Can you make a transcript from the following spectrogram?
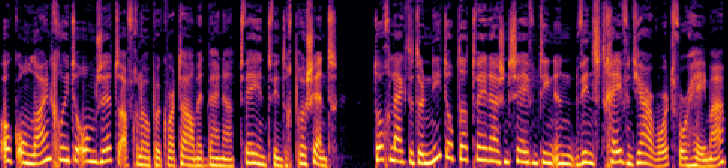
Ook online groeit de omzet, afgelopen kwartaal met bijna 22 procent. Toch lijkt het er niet op dat 2017 een winstgevend jaar wordt voor HEMA.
